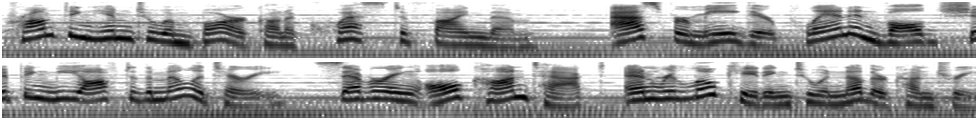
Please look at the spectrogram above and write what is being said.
prompting him to embark on a quest to find them. As for me, their plan involved shipping me off to the military, severing all contact, and relocating to another country.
